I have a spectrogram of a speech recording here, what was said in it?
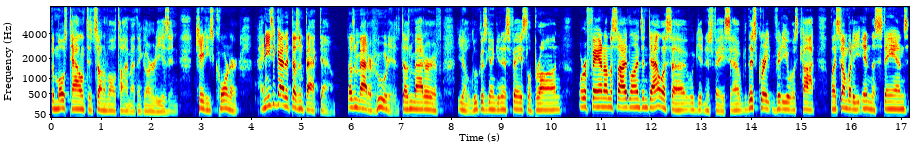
the most talented son of all time, I think, already is in KD's corner. And he's a guy that doesn't back down. Doesn't matter who it is. Doesn't matter if, you know, Luka's going to get in his face, LeBron, or a fan on the sidelines in Dallas uh, would get in his face. Uh, this great video was caught by somebody in the stands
